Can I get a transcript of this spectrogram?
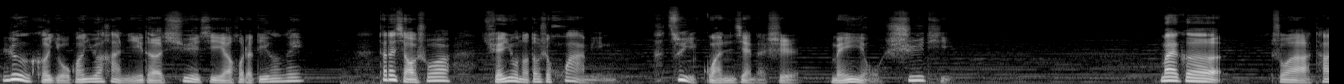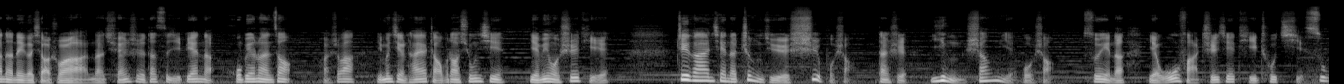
任何有关约翰尼的血迹啊或者 DNA，他的小说全用的都是化名，最关键的是没有尸体。麦克说啊，他的那个小说啊，那全是他自己编的，胡编乱造啊，是吧？你们警察也找不到凶器，也没有尸体，这个案件的证据是不少。但是硬伤也不少，所以呢也无法直接提出起诉。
